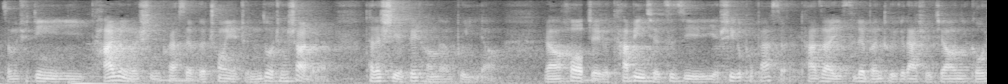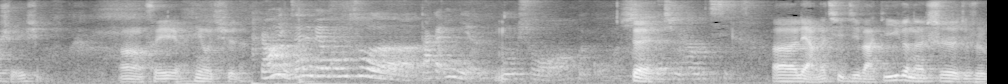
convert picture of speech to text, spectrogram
怎么去定义他认为是 impressive 的创业者能做成事儿的人？他的视野非常的不一样。然后这个他并且自己也是一个 professor，他在以色列本土一个大学教 negotiation。嗯，所以挺有趣的。然后你在那边工作了大概一年，您说回国是一个什么样的契机？呃，两个契机吧。第一个呢是就是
